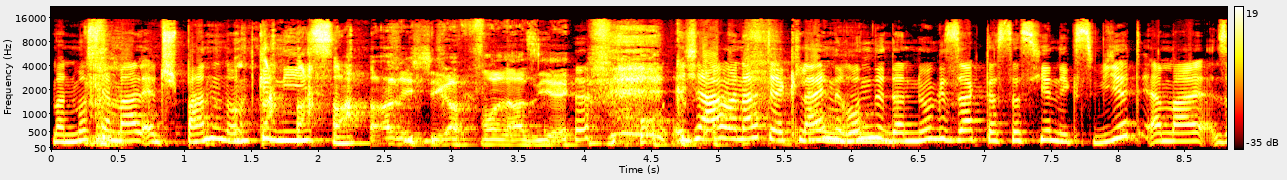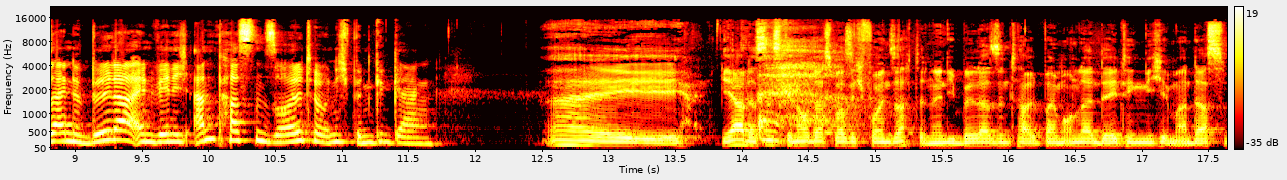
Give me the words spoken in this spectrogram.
Man muss ja mal entspannen und genießen. Richtiger Vollasi, ey. Oh, Ich habe nach der kleinen Runde dann nur gesagt, dass das hier nichts wird, er mal seine Bilder ein wenig anpassen sollte und ich bin gegangen. Ey. Ja, das ist genau das, was ich vorhin sagte. Ne? Die Bilder sind halt beim Online-Dating nicht immer das,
